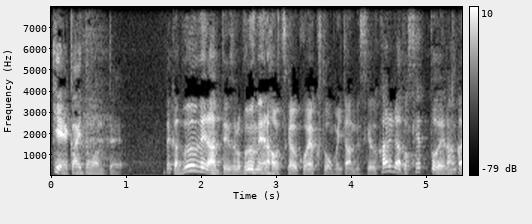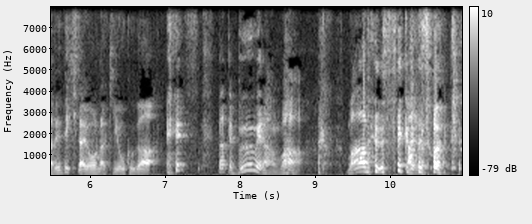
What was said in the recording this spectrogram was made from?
け？カイトマンって。なんかブーメランっていうそのブーメランを使う子役党もいたんですけど彼らとセットでなんか出てきたような記憶が。えだってブーメランは マーベル世界あそうだっけ。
